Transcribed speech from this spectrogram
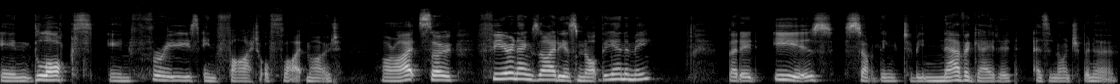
in blocks, in freeze, in fight or flight mode. All right, so fear and anxiety is not the enemy, but it is something to be navigated as an entrepreneur.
